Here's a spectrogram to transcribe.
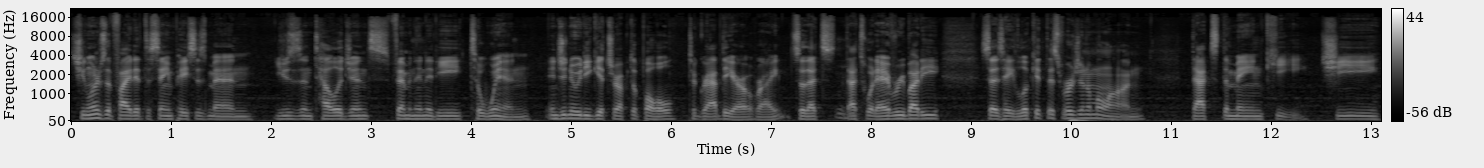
she learns to fight at the same pace as men, uses intelligence, femininity to win. Ingenuity gets her up the pole to grab the arrow, right? So that's mm-hmm. that's what everybody says, "Hey, look at this version of Mulan. That's the main key. She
